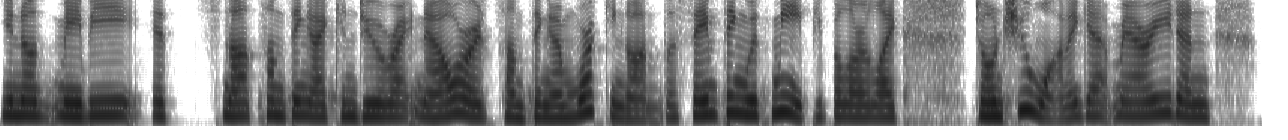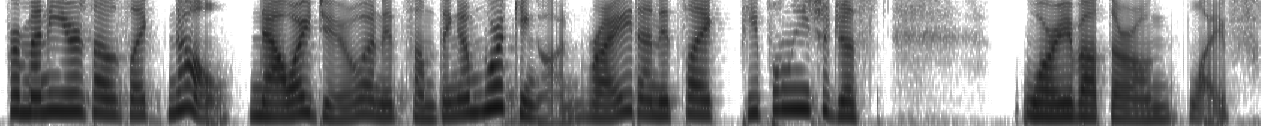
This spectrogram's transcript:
you know, maybe it's not something I can do right now or it's something I'm working on. The same thing with me. People are like, don't you want to get married? And for many years, I was like, no, now I do. And it's something I'm working on, right? And it's like, people need to just worry about their own life.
